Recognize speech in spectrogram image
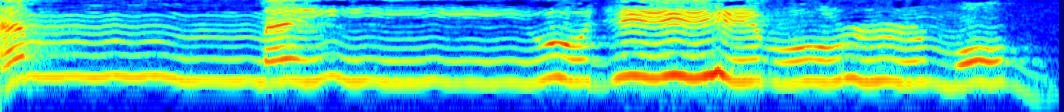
أمن يجيب المضطر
